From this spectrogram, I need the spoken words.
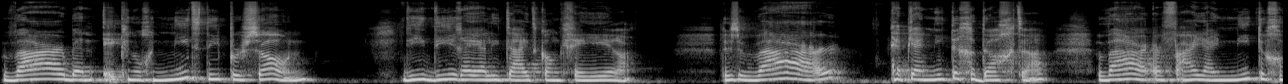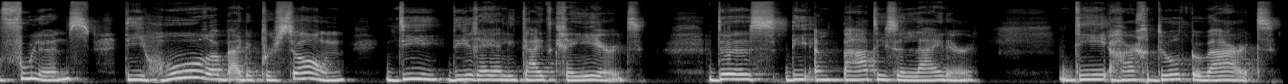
Waar ben ik nog niet die persoon die die realiteit kan creëren? Dus waar heb jij niet de gedachten? Waar ervaar jij niet de gevoelens die horen bij de persoon die die realiteit creëert? Dus die empathische leider, die haar geduld bewaart,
